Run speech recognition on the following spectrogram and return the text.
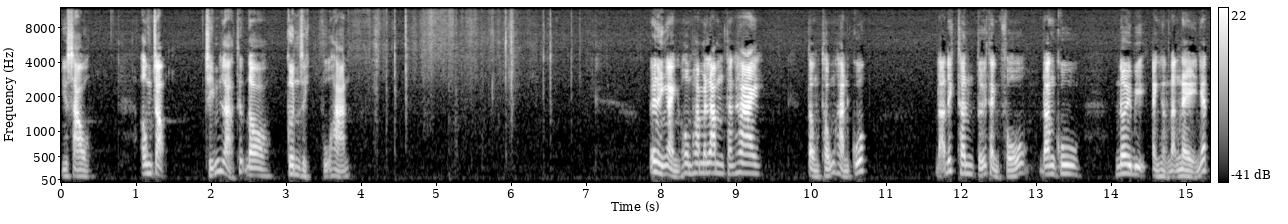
như sau. Ông Trọng chính là thước đo cơn dịch Vũ Hán. Đây là hình ảnh hôm 25 tháng 2, Tổng thống Hàn Quốc đã đích thân tới thành phố Daegu, nơi bị ảnh hưởng nặng nề nhất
